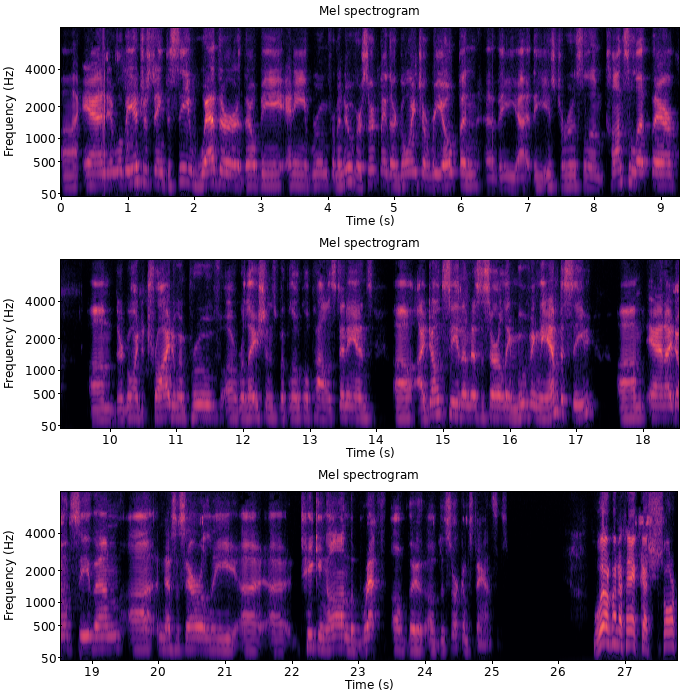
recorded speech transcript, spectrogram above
Uh, and it will be interesting to see whether there'll be any room for maneuver. Certainly, they're going to reopen uh, the, uh, the East Jerusalem consulate there. Um, they're going to try to improve uh, relations with local Palestinians. I don't see them necessarily moving the embassy um, and I don't see them uh, necessarily uh, uh, taking on the breadth of the of the circumstances. We're going to take a short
